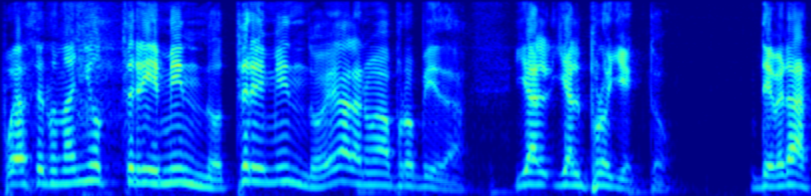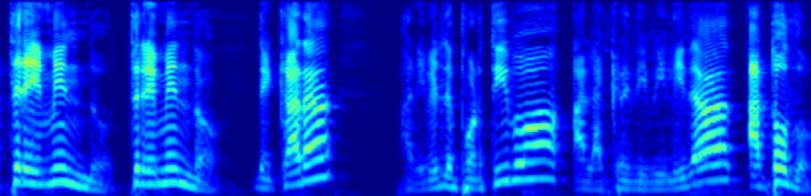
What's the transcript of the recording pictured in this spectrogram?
puede hacer un daño tremendo, tremendo, ¿eh? A la nueva propiedad y al, y al proyecto. De verdad, tremendo, tremendo. De cara a nivel deportivo, a la credibilidad, a todo.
